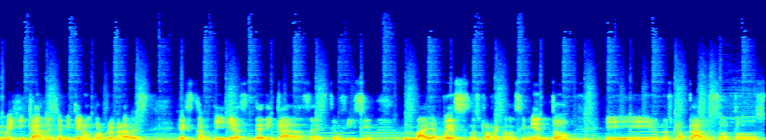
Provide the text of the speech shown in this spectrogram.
mexicano y se emitieron por primera vez estampillas dedicadas a este oficio. Vaya pues nuestro reconocimiento y nuestro aplauso a todos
